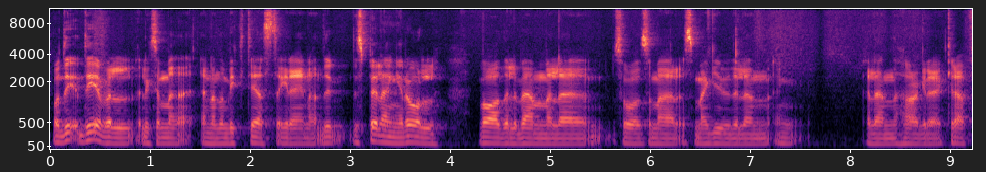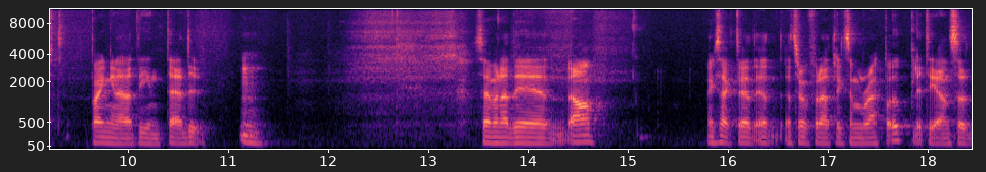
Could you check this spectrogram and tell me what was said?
Och det, det är väl liksom en av de viktigaste grejerna. Det, det spelar ingen roll vad eller vem eller så som är, som är Gud eller en, en, eller en högre kraft. Poängen är att det inte är du. Mm. Så jag menar, det, ja, exakt. Jag, jag, jag tror för att liksom wrappa upp lite grann så,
